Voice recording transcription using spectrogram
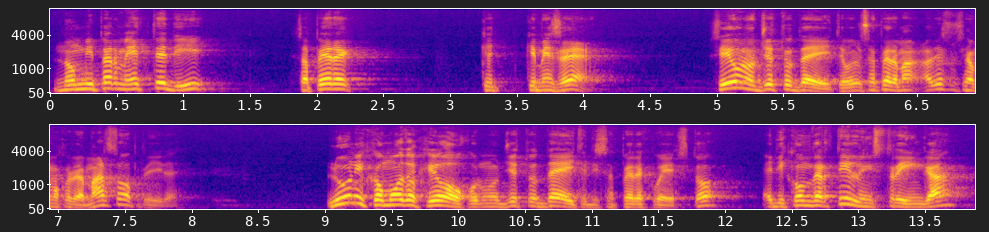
non mi permette di sapere che, che, mese è. Se io ho un oggetto date, voglio sapere, ma adesso siamo a marzo o aprile? L'unico modo che ho con un oggetto date di sapere questo è di convertirlo in stringa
